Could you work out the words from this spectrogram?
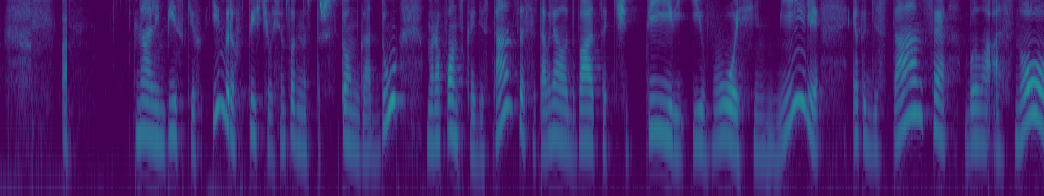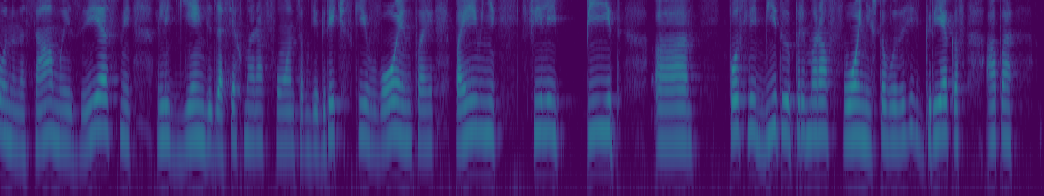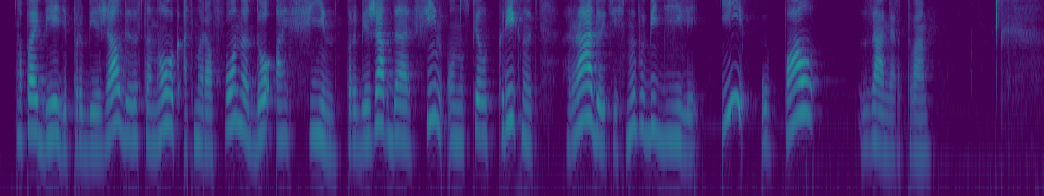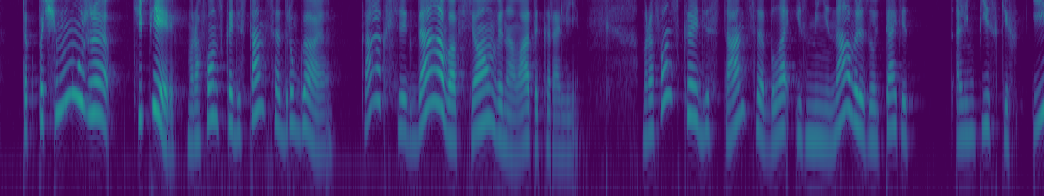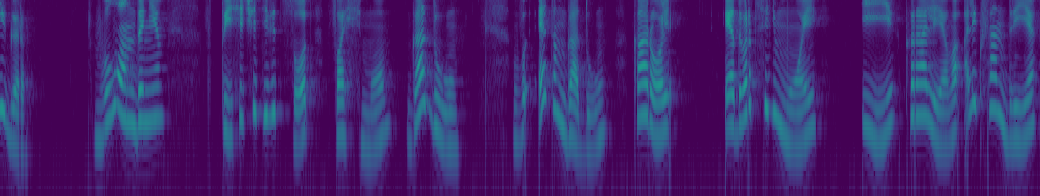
На Олимпийских играх в 1896 году марафонская дистанция составляла 24,8 мили. Эта дистанция была основана на самой известной легенде для всех марафонцев, где греческий воин по, по имени Филиппит э, после битвы при марафоне, чтобы защитить греков, а по о победе пробежал без остановок от марафона до Афин. Пробежав до Афин, он успел крикнуть «Радуйтесь, мы победили!» и упал замертво. Так почему же теперь марафонская дистанция другая? Как всегда, во всем виноваты короли. Марафонская дистанция была изменена в результате Олимпийских игр в Лондоне в 1900 1908 году. В этом году король Эдвард VII и королева Александрия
